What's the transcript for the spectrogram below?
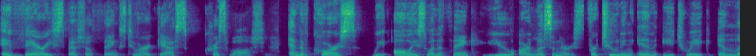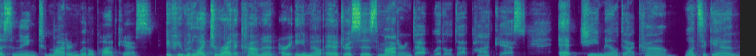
A very special thanks to our guest, Chris Walsh. And of course, we always want to thank you, our listeners, for tuning in each week and listening to Modern Widow Podcast. If you would like to write a comment, our email address is modern.widow.podcast at gmail.com. Once again,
